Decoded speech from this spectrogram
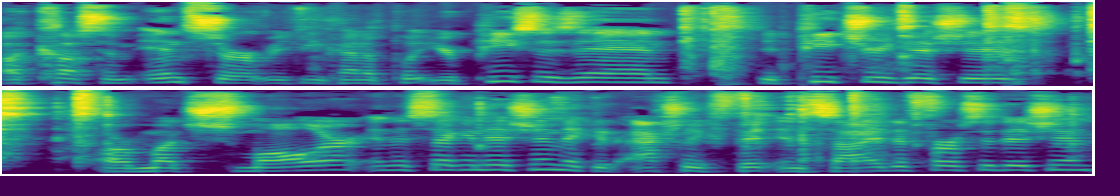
a custom insert where you can kind of put your pieces in. The Petri dishes are much smaller in the second edition. They could actually fit inside the first edition,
